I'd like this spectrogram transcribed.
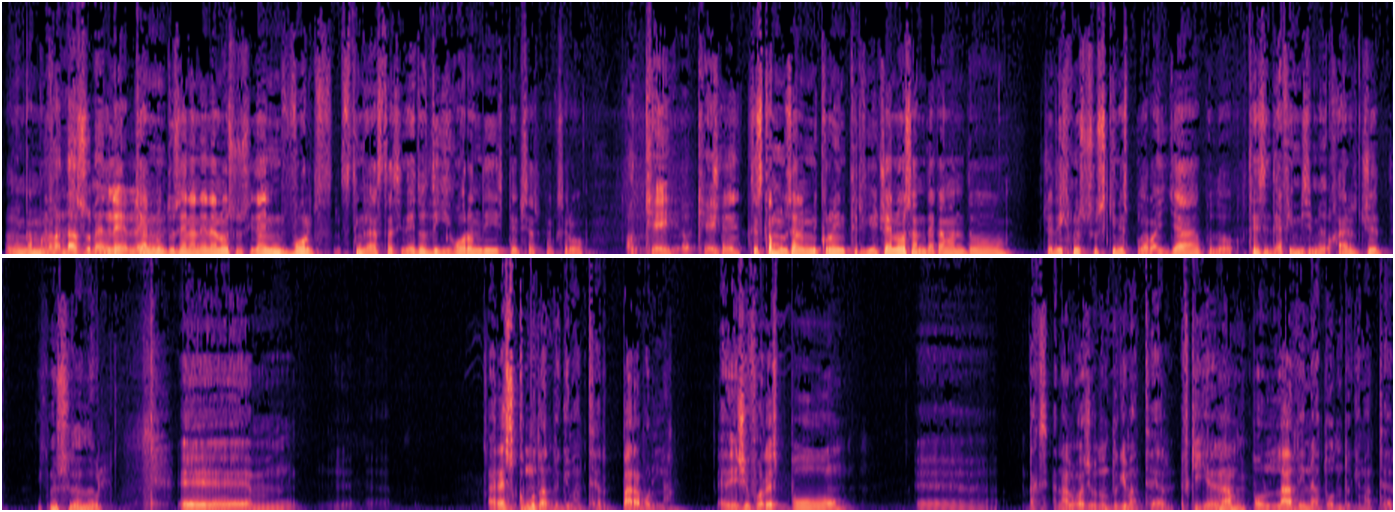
Θα δεν κάνω λάθος. Φαντάζομαι, Δηλαδή, ναι, ναι. Πιάνουν τους έναν έναν όσους ήταν involved στην κατάσταση. Δηλαδή τον δικηγόρο της Pepsi, ας πούμε, ξέρω εγώ. Οκ, οκ. Και ξέρεις, κάνουν τους ένα μικρό interview και ενώσαν, έκαναν το... Και δείχνουν στους σκηνές που τα παγιά, που το χτες τη διαφήμιση με το Harrier Jet, δείχνουν σου τα όλα. Ε, αρέσκουν μου τα ντοκιμαντέρ πάρα πολλά. Δηλαδή έχει φορές που ε, εντάξει, ανάλογα και με τον ντοκιμαντέρ εφκήκε ένα πολλά δυνατό ντοκιμαντέρ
